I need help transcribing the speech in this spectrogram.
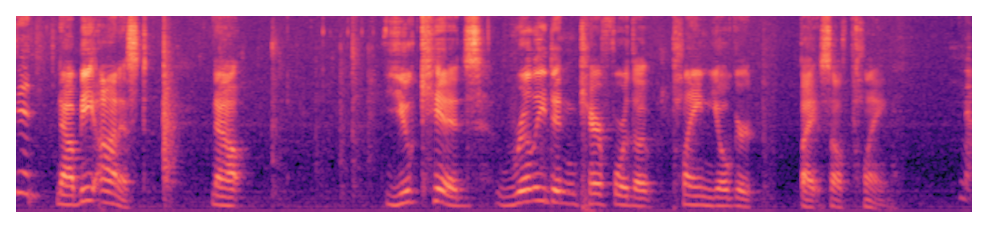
Good. Now be honest. Now, you kids really didn't care for the plain yogurt by itself, plain. No.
